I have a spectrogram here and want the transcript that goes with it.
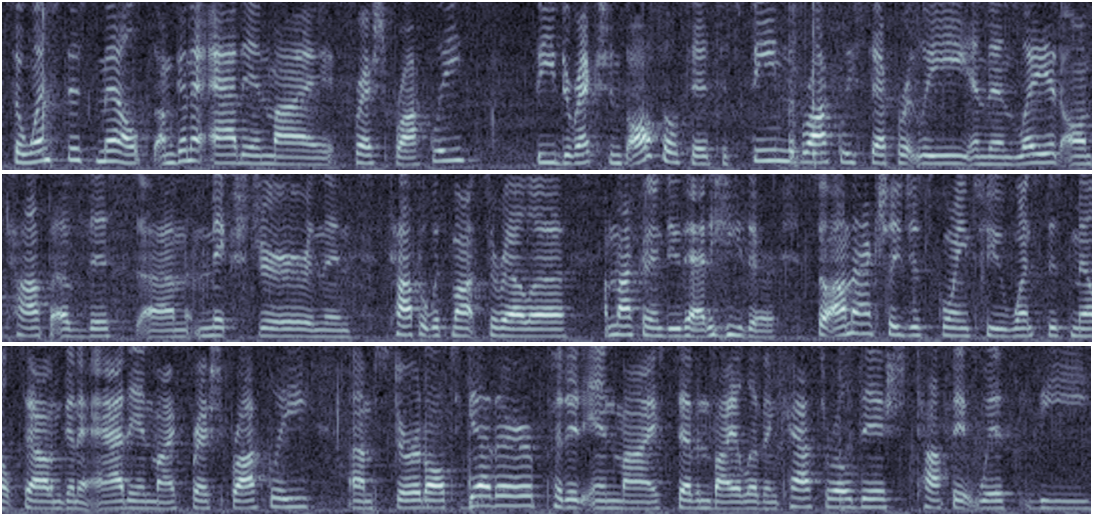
So once this melts, I'm gonna add in my fresh broccoli. The directions also said to steam the broccoli separately and then lay it on top of this um, mixture and then top it with mozzarella. I'm not going to do that either. So I'm actually just going to, once this melts out, I'm going to add in my fresh broccoli, um, stir it all together, put it in my 7 by 11 casserole dish, top it with the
